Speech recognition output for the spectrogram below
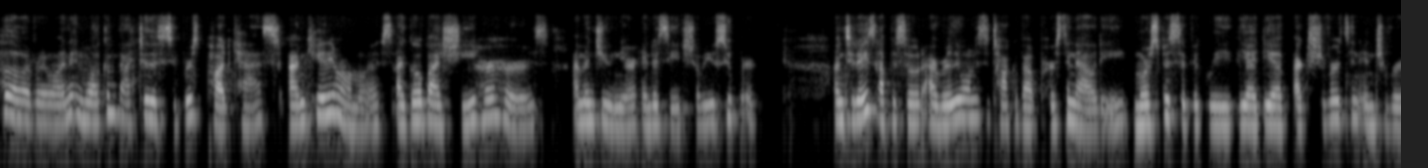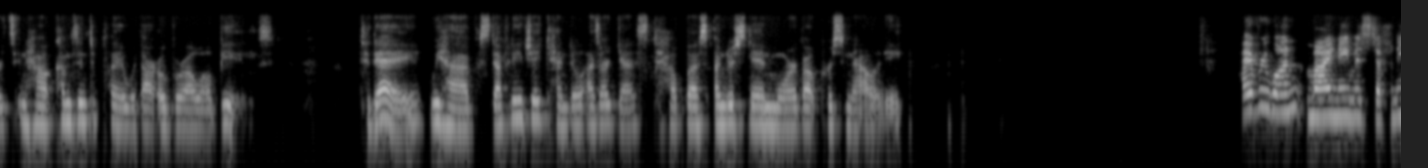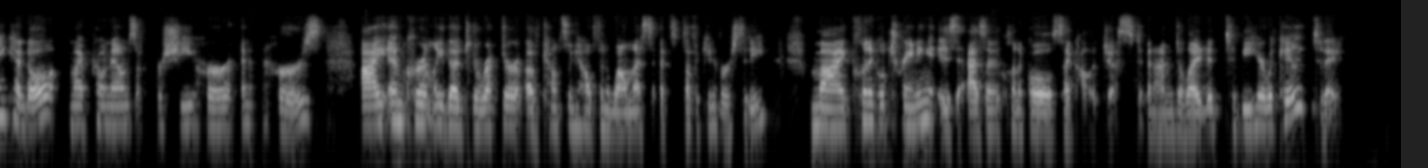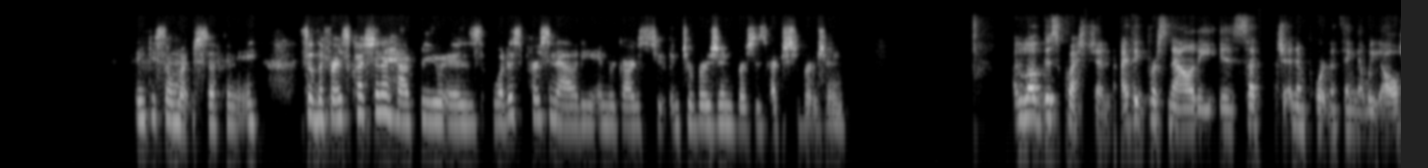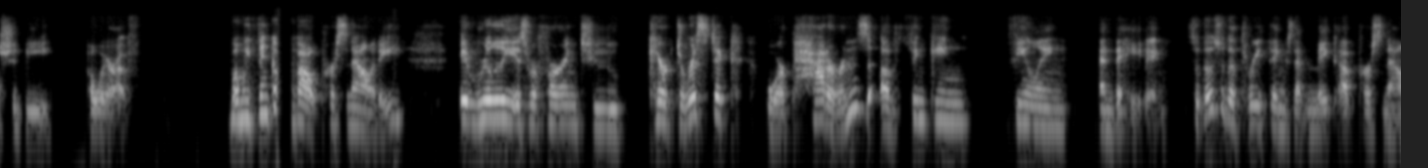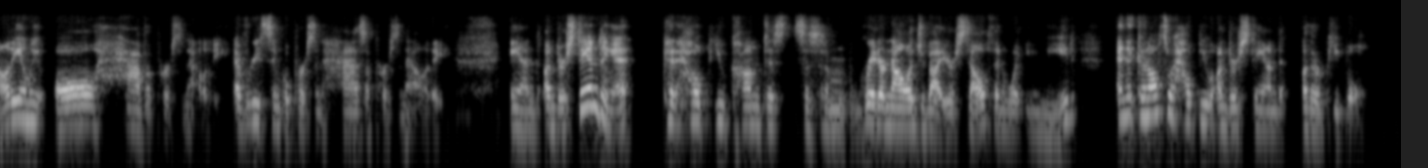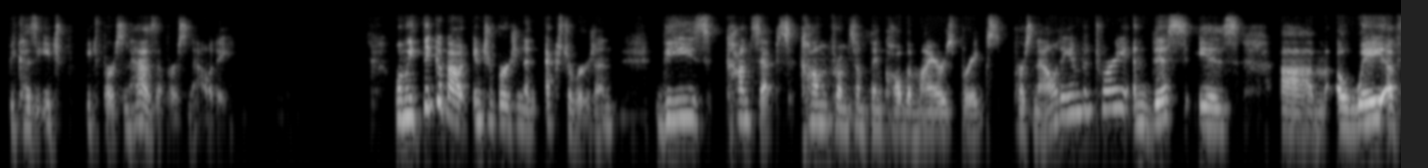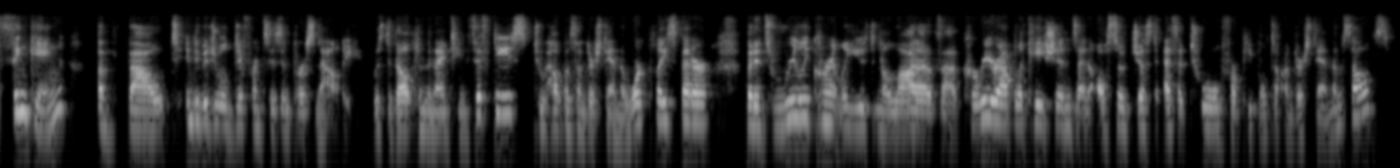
Hello, everyone, and welcome back to the Supers podcast. I'm Kaylee Romulus. I go by she, her, hers. I'm a junior and a CHW Super. On today's episode, I really wanted to talk about personality, more specifically, the idea of extroverts and introverts and how it comes into play with our overall well beings. Today, we have Stephanie J. Kendall as our guest to help us understand more about personality. Hi, everyone. My name is Stephanie Kendall. My pronouns are she, her, and hers. I am currently the Director of Counseling, Health, and Wellness at Suffolk University. My clinical training is as a clinical psychologist, and I'm delighted to be here with Kaylee today. Thank you so much, Stephanie. So, the first question I have for you is What is personality in regards to introversion versus extroversion? I love this question. I think personality is such an important thing that we all should be aware of. When we think about personality, it really is referring to characteristic or patterns of thinking, feeling, and behaving. So, those are the three things that make up personality, and we all have a personality. Every single person has a personality. And understanding it can help you come to, some greater knowledge about yourself and what you need and it can also help you understand other people because each each person has a personality. When we think about introversion and extroversion these concepts come from something called the myers-briggs personality inventory. And this is um, a way of thinking about individual differences in personality. It was developed in the 1950s to help us understand the workplace better, but it's really currently used in a lot of uh, career applications and also just as a tool for people to understand themselves.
